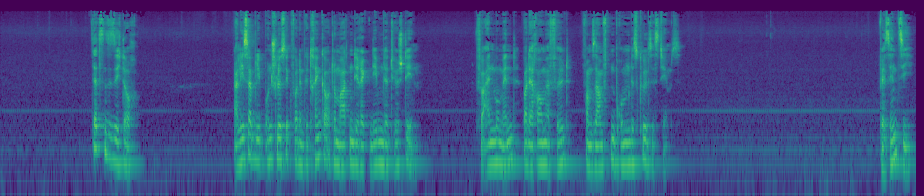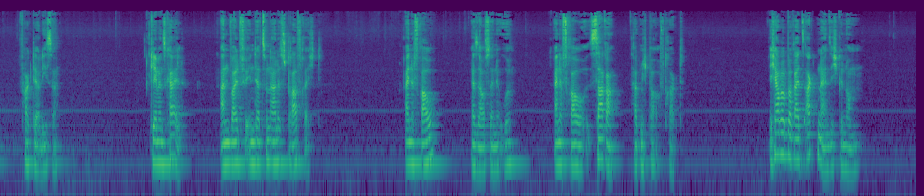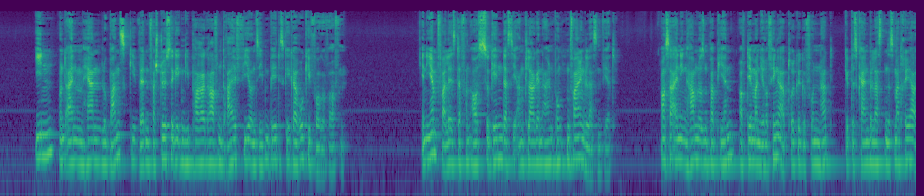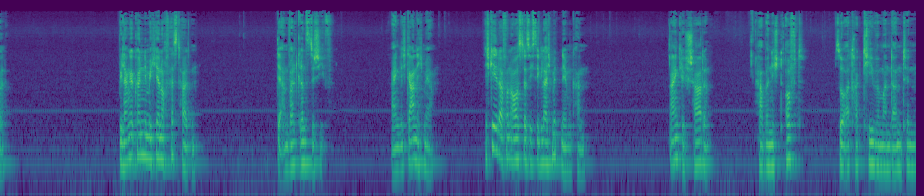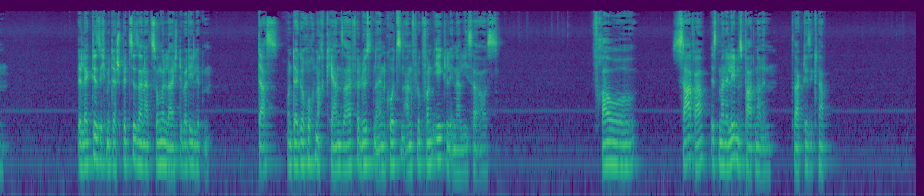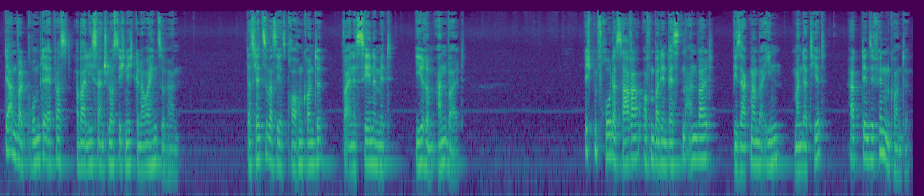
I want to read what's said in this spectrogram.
Setzen Sie sich doch. Alisa blieb unschlüssig vor dem Getränkeautomaten direkt neben der Tür stehen. Für einen Moment war der Raum erfüllt vom sanften Brummen des Kühlsystems. Wer sind Sie? fragte Alisa. Clemens Keil, Anwalt für internationales Strafrecht. Eine Frau, er sah auf seine Uhr, eine Frau, Sarah, hat mich beauftragt. Ich habe bereits Akteneinsicht genommen. Ihnen und einem Herrn Lubanski werden Verstöße gegen die Paragraphen 3, 4 und 7b des GKRuki vorgeworfen. In ihrem Falle ist davon auszugehen, dass die Anklage in allen Punkten fallen gelassen wird. Außer einigen harmlosen Papieren, auf denen man ihre Fingerabdrücke gefunden hat, gibt es kein belastendes Material. Wie lange können die mich hier noch festhalten? Der Anwalt grinste schief. Eigentlich gar nicht mehr. Ich gehe davon aus, dass ich sie gleich mitnehmen kann. Eigentlich schade. Habe nicht oft so attraktive Mandantinnen. Er leckte sich mit der Spitze seiner Zunge leicht über die Lippen. Das und der Geruch nach Kernseife lösten einen kurzen Anflug von Ekel in Alisa aus. Frau Sarah ist meine Lebenspartnerin, sagte sie knapp. Der Anwalt brummte etwas, aber Alisa entschloss sich nicht genauer hinzuhören. Das Letzte, was sie jetzt brauchen konnte, war eine Szene mit ihrem Anwalt. Ich bin froh, dass Sarah offenbar den besten Anwalt, wie sagt man bei Ihnen, mandatiert hat, den sie finden konnte.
